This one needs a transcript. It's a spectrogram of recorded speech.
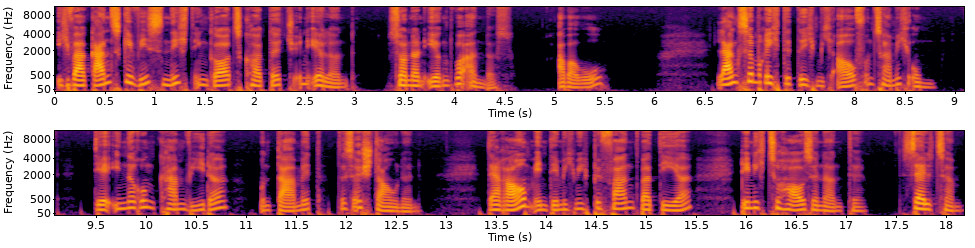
Ich war ganz gewiss nicht in God's Cottage in Irland, sondern irgendwo anders. Aber wo? Langsam richtete ich mich auf und sah mich um. Die Erinnerung kam wieder und damit das Erstaunen. Der Raum, in dem ich mich befand, war der, den ich zu Hause nannte. Seltsam,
